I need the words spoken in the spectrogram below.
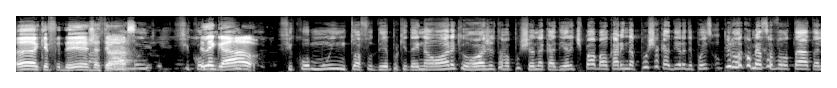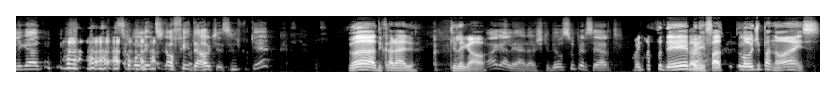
Ah, que fuder, já Tá. uma ficou Que legal. muito- ficou muito a fuder, porque daí na hora que o Roger tava puxando a cadeira, tipo, ah, o cara ainda puxa a cadeira depois, o Pirula começa a voltar, tá ligado? Esse é o momento de dar o fade out, assim, tipo, o quê? Ah, do caralho. Que legal. Vai, galera, acho que deu super certo. Muito fuder, Tá. Bri. Faz o upload pra nós.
